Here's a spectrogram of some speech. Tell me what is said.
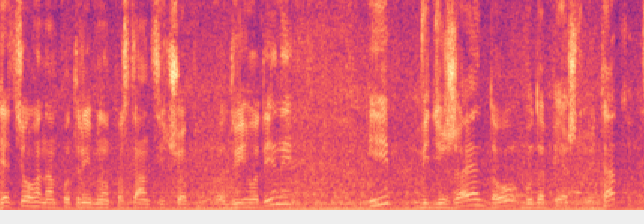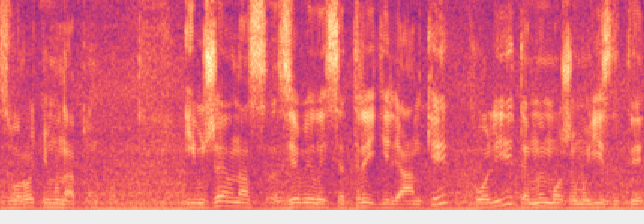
Для цього нам потрібно по станції ЧОП 2 години і від'їжджає до Будапешту. І так в зворотньому напрямку. І вже в нас з'явилися три ділянки колії, де ми можемо їздити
